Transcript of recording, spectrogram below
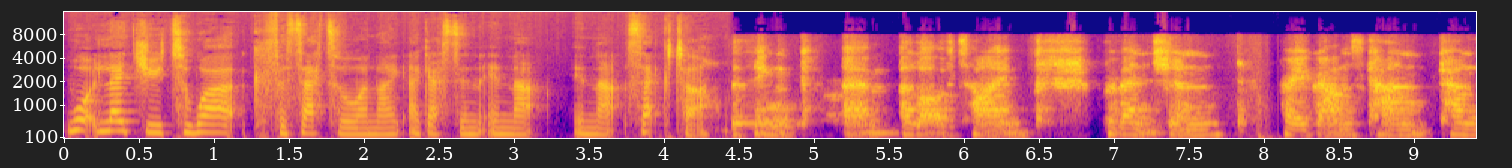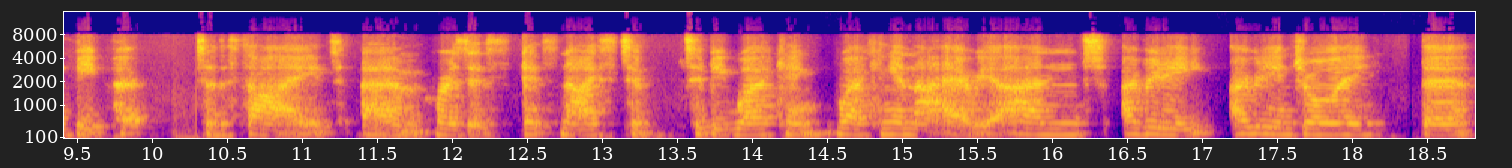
what led you to work for Settle and I, I guess in, in that in that sector? I think um, a lot of time prevention programs can can be put to the side um, whereas it's it's nice to to be working working in that area and I really I really enjoy the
